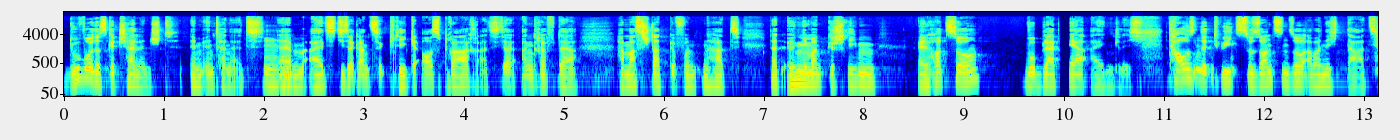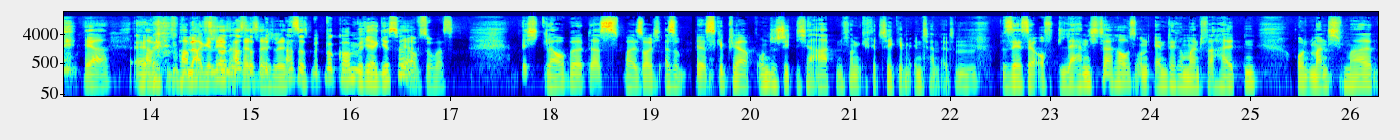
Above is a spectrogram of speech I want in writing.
du wurdest gechallenged im Internet, ähm, als dieser ganze Krieg ausbrach, als dieser Angriff der Hamas stattgefunden hat. Da hat irgendjemand geschrieben, El Hotzo, wo bleibt er eigentlich? Tausende Tweets zu sonst und so, aber nicht dazu. Ja, Äh, habe ich ein paar Mal gelesen hast, du das hast du das mitbekommen? Wie reagierst du Ja. auf sowas? Ich glaube, dass bei solch, also es gibt ja unterschiedliche Arten von Kritik im Internet. Mhm. Sehr, sehr oft lerne ich daraus und ändere mein Verhalten und manchmal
